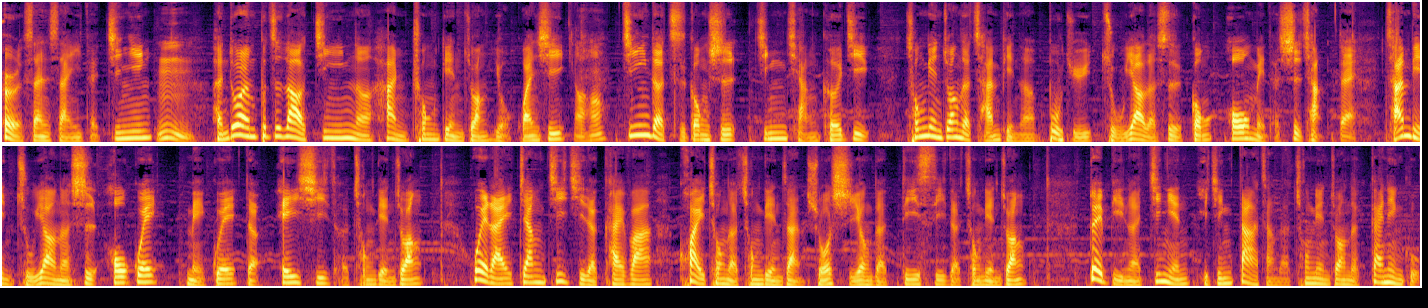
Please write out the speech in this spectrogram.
二三三一的精英。嗯，很多人不知道精英呢和充电桩有关系。啊哈，精英的子公司金强科技充电桩的产品呢布局主要的是供欧美的市场。对，产品主要呢是欧规、美规的 AC 的充电桩。未来将积极的开发快充的充电站所使用的 DC 的充电桩。对比呢，今年已经大涨的充电桩的概念股，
